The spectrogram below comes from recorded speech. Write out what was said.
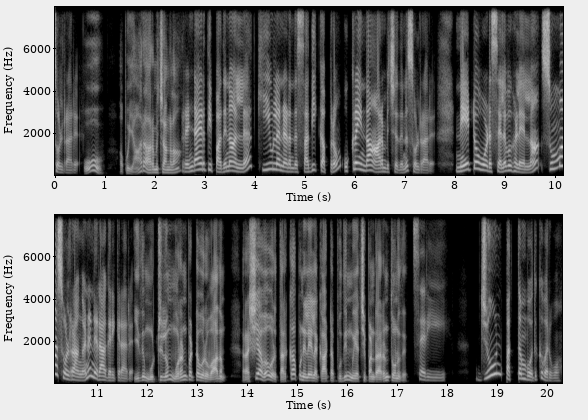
சொல்றாரு. ஓ அப்போ யார ஆரம்பிச்சாங்களாம் ரெண்டாயிரத்தி பதினாலுல கீவ்ல நடந்த சதிக்கு அப்புறம் உக்ரைன் தான் ஆரம்பிச்சதுன்னு சொல்றாரு. நேட்டோவோட செலவுகளை எல்லாம் சும்மா சொல்றாங்கன்னு நிராகரிக்கிறாரு. இது முற்றிலும் முரண்பட்ட ஒரு வாதம். ரஷ்யாவை ஒரு தற்காப்பு நிலையில காட்ட புதின் முயற்சி பண்றாருன்னு தோணுது. சரி ஜூன் பத்தொம்போதுக்கு வருவோம்.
